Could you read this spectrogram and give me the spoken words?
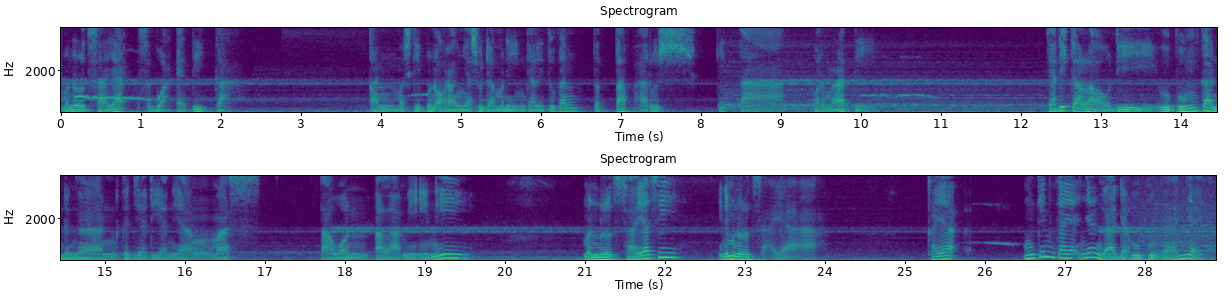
menurut saya sebuah etika. Kan meskipun orangnya sudah meninggal itu kan tetap harus kita hormati. Jadi kalau dihubungkan dengan kejadian yang Mas Tawon alami ini Menurut saya sih Ini menurut saya Kayak Mungkin kayaknya nggak ada hubungannya ya.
